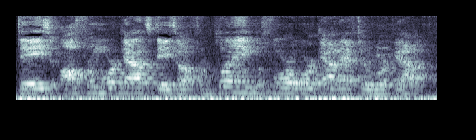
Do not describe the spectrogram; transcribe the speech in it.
Days off from workouts, days off from playing, before a workout, after a workout?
